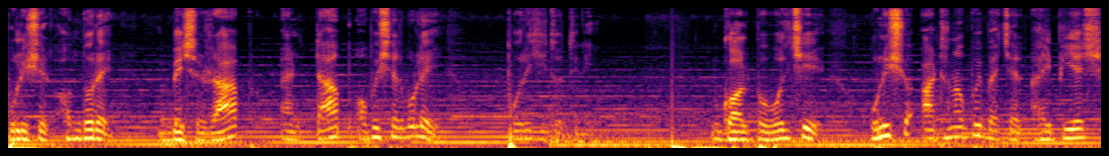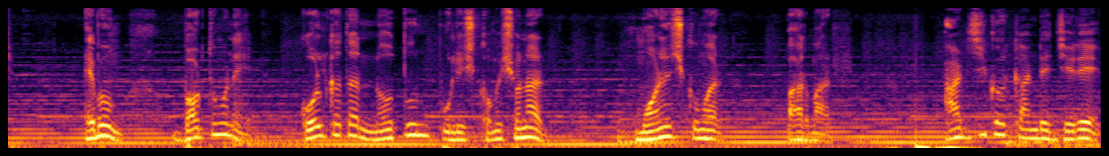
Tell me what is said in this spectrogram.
পুলিশের অন্দরে বেশ রাফ অ্যান্ড টাফ অফিসার বলেই পরিচিত তিনি। গল্প বলছি উনিশশো আটানব্বই ব্যাচের আইপিএস এবং বর্তমানে কলকাতার নতুন পুলিশ কমিশনার মনোজ কুমার পারমার। আরজিকর কাণ্ডের জেরে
